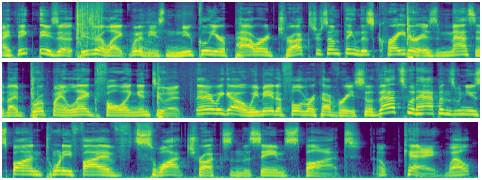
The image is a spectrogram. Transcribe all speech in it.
I think these are these are like what are these nuclear powered trucks or something? This crater is massive. I broke my leg falling into it. There we go. We made a full recovery. So that's what happens when you spawn 25 SWAT trucks in the same spot. Okay. Well,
